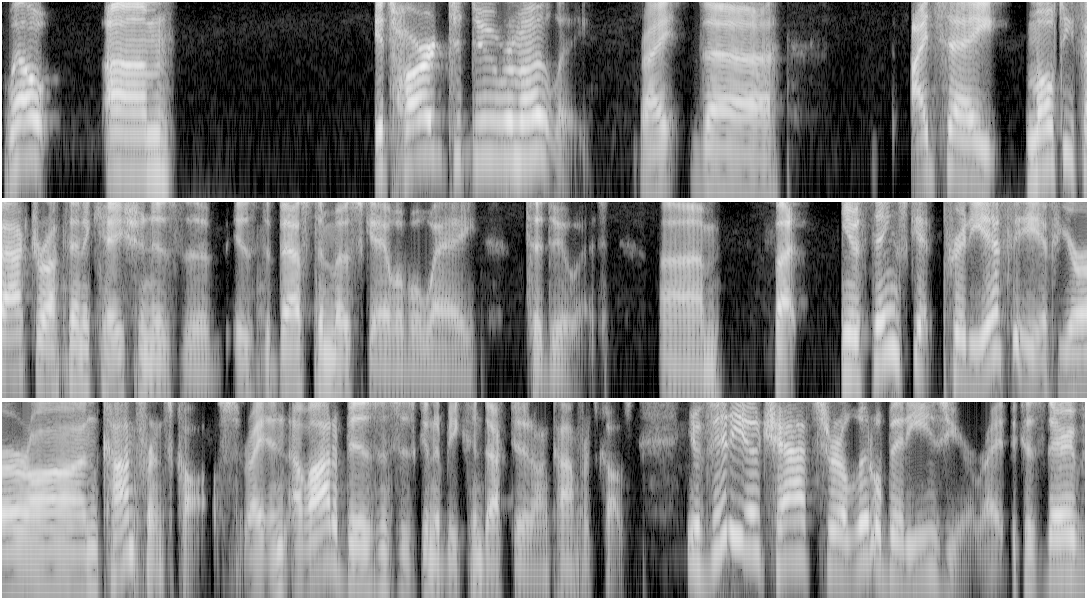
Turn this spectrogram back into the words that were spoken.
Well, um, it's hard to do remotely, right? The I'd say multi-factor authentication is the is the best and most scalable way to do it. Um, you know things get pretty iffy if you're on conference calls right? And a lot of business is going to be conducted on conference calls. You know video chats are a little bit easier right? Because they've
